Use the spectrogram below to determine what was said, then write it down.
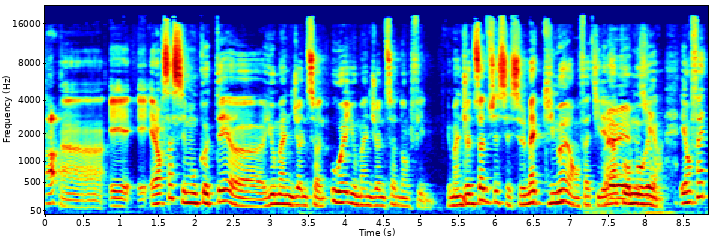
Ah. Euh, et, et alors ça, c'est mon côté euh, Human Johnson. Où est Human Johnson dans le film? Human Johnson, tu sais, c'est ce mec qui meurt, en fait. Il est Oui, là pour mourir. sûr. Et en fait,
